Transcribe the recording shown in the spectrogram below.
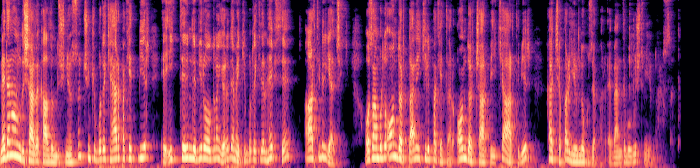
Neden onun dışarıda kaldığını düşünüyorsun? Çünkü buradaki her paket 1. E, ilk terim de 1 olduğuna göre demek ki buradakilerin hepsi artı 1 gelecek. O zaman burada 14 tane ikili paket var. 14 çarpı 2 artı 1 kaç yapar? 29 yapar. E ben de bulmuştum 29 zaten.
